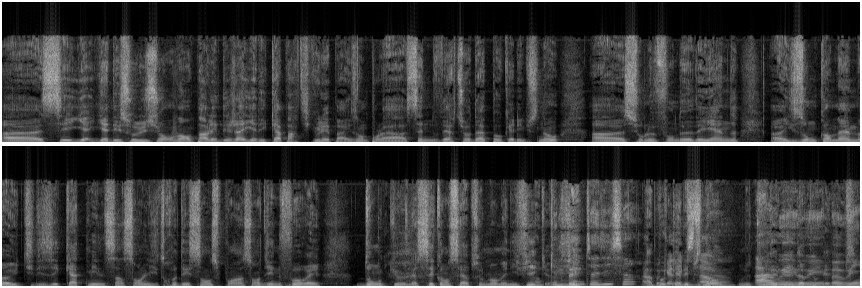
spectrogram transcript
Euh, c'est- Il y, a- il y a des solutions, on va en parler déjà. Il y a des cas particuliers, par exemple pour la scène d'ouverture d'Apocalypse Now euh, sur le fond de The End. euh, ils ont quand même utilisé 4500 litres d'essence pour incendier une forêt. Donc euh, la séquence est absolument magnifique. Dans quel mais film t'as dit ça? Apocalypse Apocalypse Now, Now. le tout Ah début. Début oui, d'Apocalypse. bah oui,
